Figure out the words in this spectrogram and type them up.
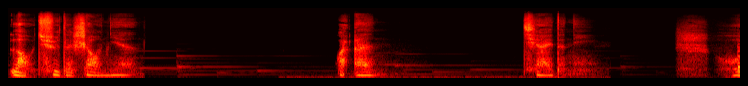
老去的少年。晚安，亲爱的你。我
